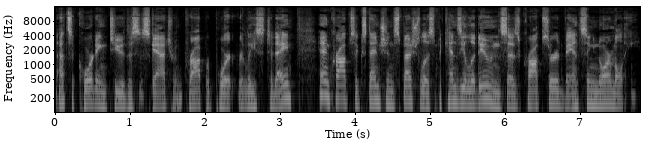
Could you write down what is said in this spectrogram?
That's according to the Saskatchewan Crop Report released today. And crops extension specialist Mackenzie Ledoux says crops are advancing normally.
